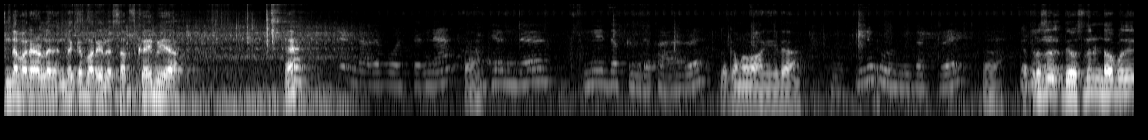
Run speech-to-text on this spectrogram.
എന്താ പറയാനുള്ളത്? എന്തൊക്കെ പറയല്ലോ? സബ്സ്ക്രൈബ് ചെയ്യാം. ഏ അതേപോലെ തന്നെ ആ. ഇതുണ്ട് ഇനി ഇതൊക്കെ നമ്മൾ വാങ്ങിയില്ല എത്ര ദിവസം- ദിവസത്തിന് ഉണ്ടാവും അത്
